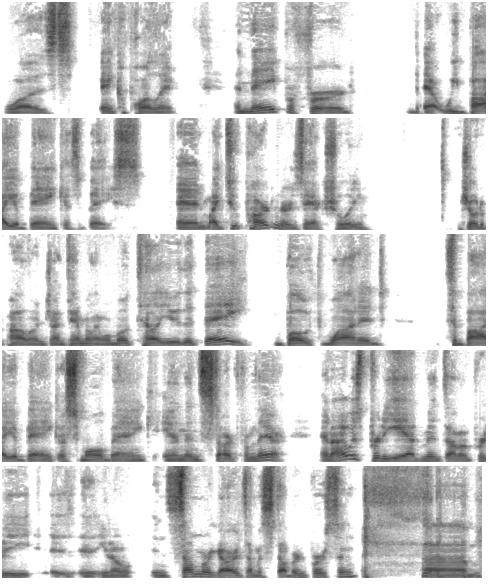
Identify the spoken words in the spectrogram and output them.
was Bank Hapoalim. And they preferred that we buy a bank as a base. And my two partners, actually, Joe DePaolo and John Tamberlane, will both tell you that they both wanted to buy a bank, a small bank, and then start from there. And I was pretty adamant. I'm a pretty, eh, eh, you know, in some regards, I'm a stubborn person. Um,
